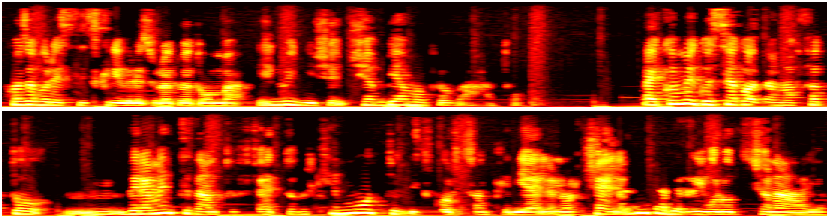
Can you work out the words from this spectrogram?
cosa vorresti scrivere sulla tua tomba? E lui dice ci abbiamo provato Ecco, a me questa cosa mi ha fatto mh, veramente tanto effetto perché è molto il discorso anche di Eleanor, cioè la vita del rivoluzionario.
